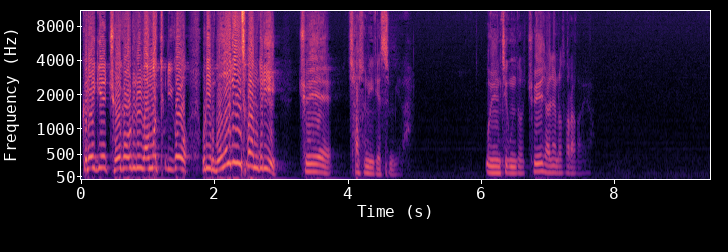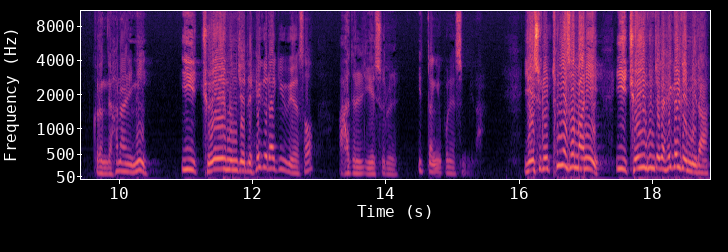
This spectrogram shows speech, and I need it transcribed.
그러기에 죄가 우리를 넘어뜨리고 우리 모든 사람들이 죄의 자손이 됐습니다. 우리는 지금도 죄의 자녀로 살아가요. 그런데 하나님이 이 죄의 문제를 해결하기 위해서 아들 예수를 이 땅에 보냈습니다. 예수를 통해서만이 이 죄의 문제가 해결됩니다.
